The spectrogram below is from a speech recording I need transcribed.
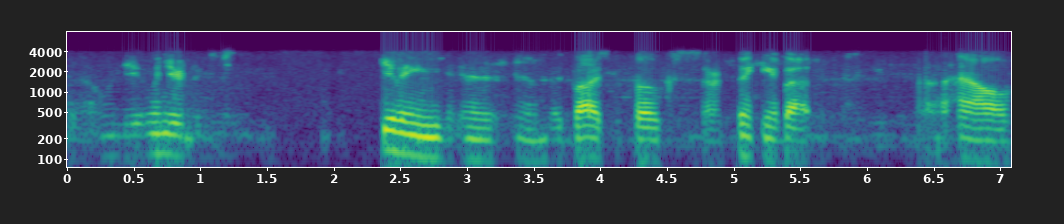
you know, when you when you're giving uh, you know, advice to folks or thinking about uh, how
